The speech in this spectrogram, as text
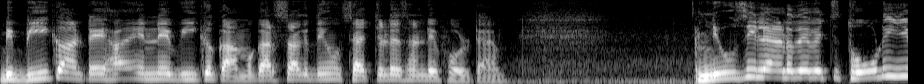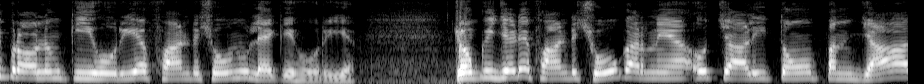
ਵੀ 20 ਘੰਟੇ ਇੰਨੇ ਵੀਕ ਕੰਮ ਕਰ ਸਕਦੇ ਹੋ Saturday Sunday full time New Zealand ਦੇ ਵਿੱਚ ਥੋੜੀ ਜੀ ਪ੍ਰੋਬਲਮ ਕੀ ਹੋ ਰਹੀ ਹੈ? ਫੰਡ ਸ਼ੋਅ ਨੂੰ ਲੈ ਕੇ ਹੋ ਰਹੀ ਹੈ। ਕਿਉਂਕਿ ਜਿਹੜੇ ਫੰਡ ਸ਼ੋਅ ਕਰਨੇ ਆ, ਉਹ 40 ਤੋਂ 50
